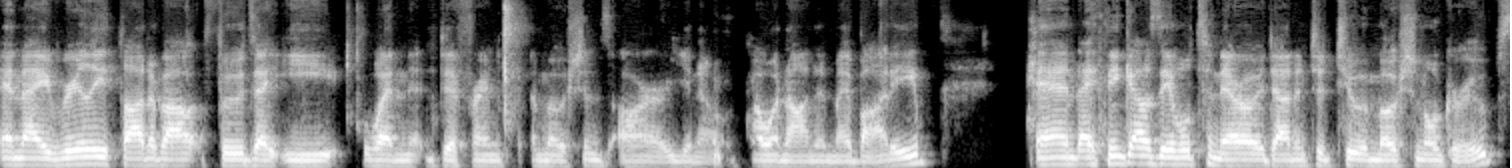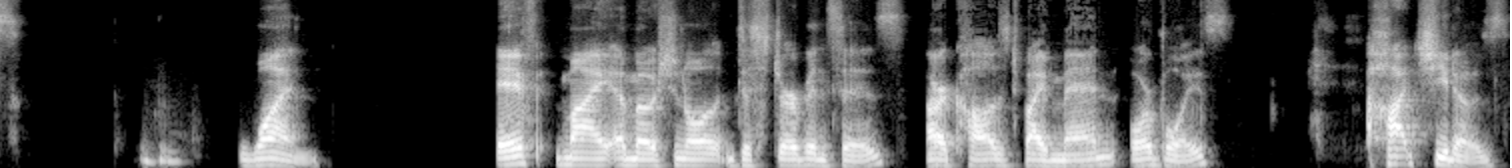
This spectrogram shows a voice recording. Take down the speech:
And I really thought about foods I eat when different emotions are, you know, going on in my body. And I think I was able to narrow it down into two emotional groups. Mhm. One, if my emotional disturbances are caused by men or boys, hot Cheetos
